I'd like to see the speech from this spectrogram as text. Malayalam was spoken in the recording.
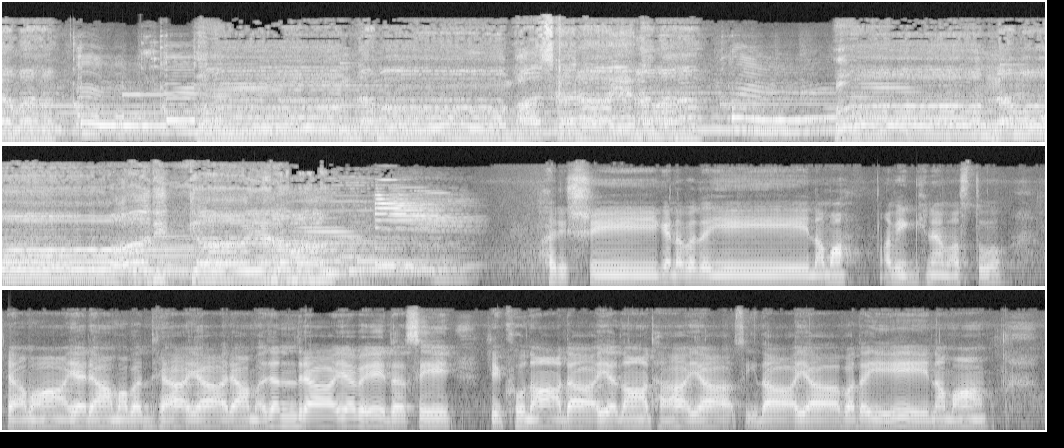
नमः। ॐ नमो भास्कराय नमः। ॐ नमो आदित्याय नमः। हरिश्रीगणपतये नमः। अविघ्नमस्तु। रामाय रामभद्राय रामचन्द्राय वेदसे। രഘുനാഥായ നാഥായ സീതായ പതയേ നമ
